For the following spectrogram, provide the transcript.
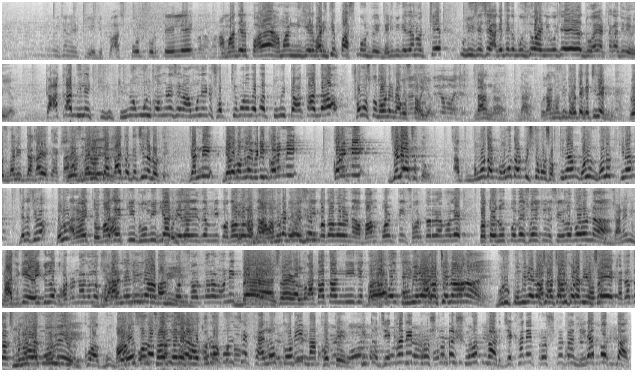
কি আছে? পাসপোর্ট করতে এলে আমাদের পাড়ায় আমার নিজের বাড়িতে পাসপোর্ট ভেরিফিকেশন হচ্ছে। পুলিশ এসে আগে থেকে বুঝতে পারেনি, বলছে দু হাজার টাকা দিলে হয়ে যাবে। টাকা দিলে তৃণমূল কংগ্রেসের আমলে এটা সবচেয়ে বড় ব্যাপার, তুমি টাকা দাও, সমস্ত ধরনের ব্যবস্থা হয়ে যাবে। দাঁড়ান দাঁড়ান দাঁড়ান। প্রধানমন্ত্রী তো হতে গেছিলেন। রোজভ্যালির টাকায় রোজভ্যালির টাকায় তো গেছিলেন হতে। জাননি? দেওয়া বাংলায় মিটিং করেননি? করেননি? জেলে আছে তো? মমতার মমতার পৃষ্ঠপোষক কি নাম? বলুন বলুন কি নাম? জেলে ছিল? বলুন। আরে ভাই তোমাদের কি ভূমিকা কি নিয়ে কথা বলো না? আমরা- আমরা অনুপ্রবেশ নিয়ে কথা বলো না? বামপন্থী সরকারের আমলে কত অনুপ্রবেশ হয়েছিল সেগুলো বলো না? আজকে এইগুলো ঘটনাগুলো জানেনই না বামপন্থী সরকারের অনেক ব্যাস, হয়ে গেল। কাটাতার নিয়ে যে কথা বলছে কুমিরের রচনা। গুরু কুমিরের রচনা চালু করে দিয়েছে। কাটাতার খোলাটা তৃণমূল বামপন্থী সরকারের কথা- বলছে ফেলো করি মাখো তেল কিন্তু যেখানে প্রশ্নটা সুরক্ষার যেখানে প্রশ্নটা নিরাপত্তার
